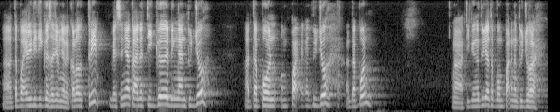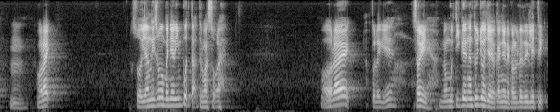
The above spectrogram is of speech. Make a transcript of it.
Uh, ataupun LED 3 saja menyala. Kalau trip biasanya akan ada 3 dengan 7 ataupun 4 dengan 7 ataupun ha, 3 dengan 7 ataupun 4 dengan 7 lah hmm. alright so yang ni semua banyak input tak termasuk lah alright. Apa lagi ya sorry nombor 3 dengan 7 je akan nyala kalau dari elektrik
